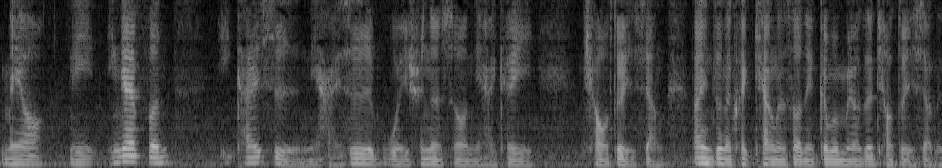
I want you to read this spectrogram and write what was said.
没有，你应该分一开始你还是微醺的时候，你还可以挑对象；当你真的快呛的时候，你根本没有在挑对象的，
